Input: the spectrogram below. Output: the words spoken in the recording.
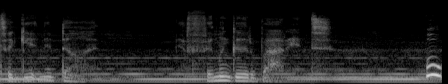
to getting it done and feeling good about it. Woo!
